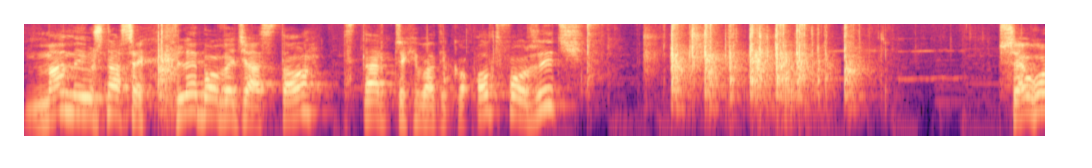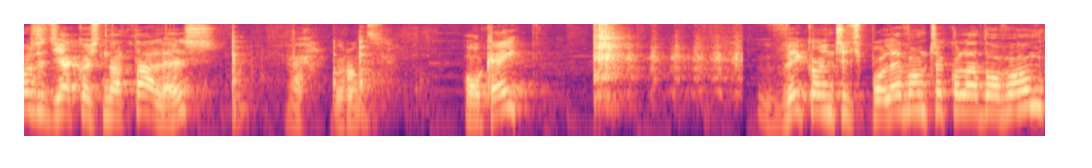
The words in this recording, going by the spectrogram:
Mamy już nasze chlebowe ciasto. Starczy chyba tylko otworzyć. Przełożyć jakoś na talerz. Ach, gorący. Ok. Wykończyć polewą czekoladową.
